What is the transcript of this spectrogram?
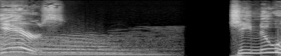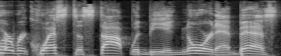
years, she knew her request to stop would be ignored at best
